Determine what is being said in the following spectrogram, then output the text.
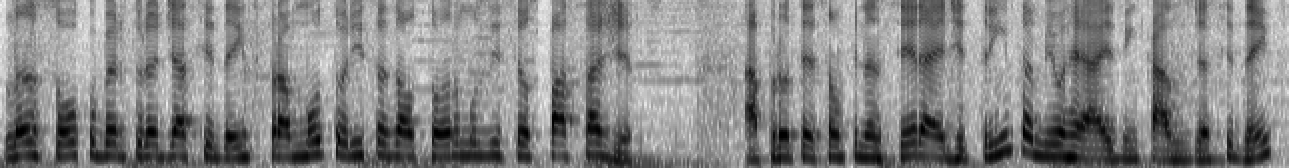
lançou cobertura de acidentes para motoristas autônomos e seus passageiros. A proteção financeira é de 30 mil reais em casos de acidentes,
